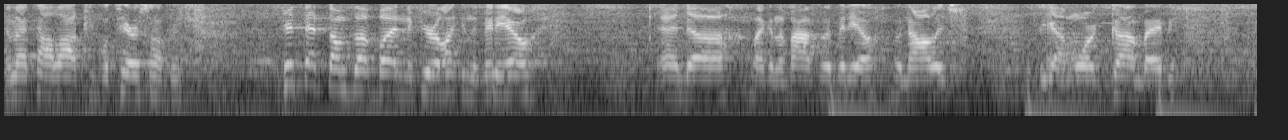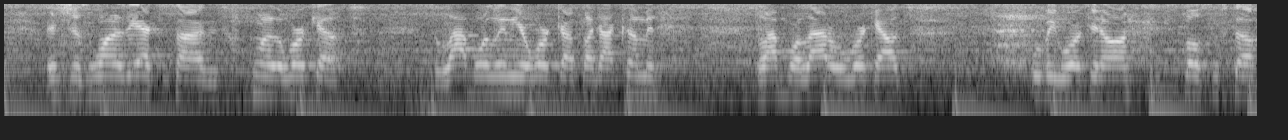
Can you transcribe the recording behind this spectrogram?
And that's how a lot of people tear something. Hit that thumbs up button if you're liking the video and uh, in the vibes of the video, the knowledge. We got more gun, baby. It's just one of the exercises, one of the workouts. It's a lot more linear workouts I got coming, a lot more lateral workouts. We'll be working on explosive stuff.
